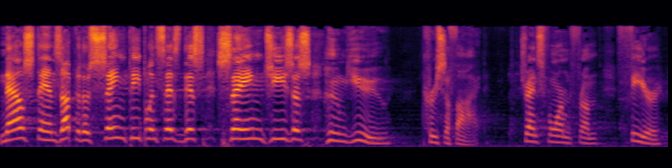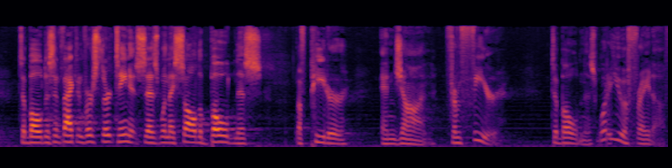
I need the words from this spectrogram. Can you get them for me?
now stands up to those same people and says, This same Jesus whom you crucified. Transformed from fear to boldness. In fact, in verse 13, it says, When they saw the boldness of Peter and John, from fear to boldness. What are you afraid of?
